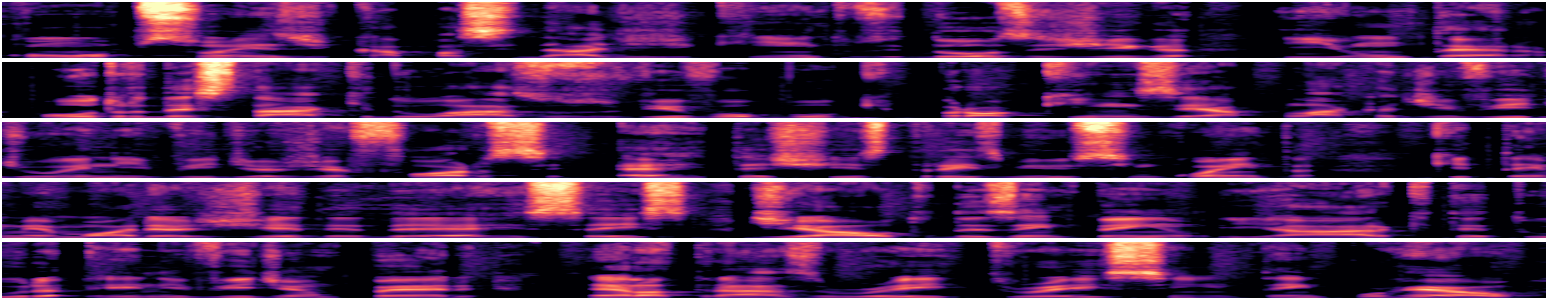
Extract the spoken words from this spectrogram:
com opções de capacidade de 512 GB e 1 TB. Outro destaque do Asus VivoBook Pro 15 é a placa de vídeo NVIDIA GeForce RTX 3050, que tem memória GDDR6 de alto desempenho e a arquitetura NVIDIA Ampere. Ela traz Ray Tracing em tempo real,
